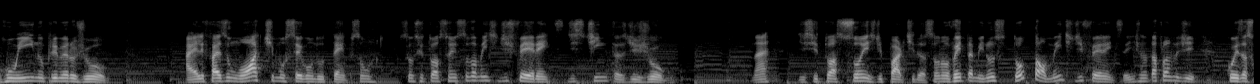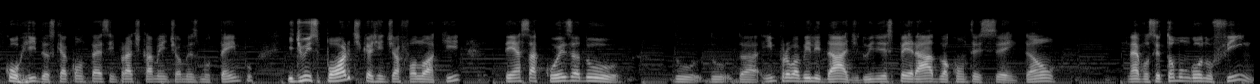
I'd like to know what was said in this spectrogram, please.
ruim no primeiro jogo. Aí ele faz um ótimo segundo tempo. São, são situações totalmente diferentes, distintas de jogo, né? De situações de partida. São 90 minutos totalmente diferentes. A gente não tá falando de coisas corridas que acontecem praticamente ao mesmo tempo. E de um esporte, que a gente já falou aqui, tem essa coisa do, do, do- da improbabilidade, do inesperado acontecer. Então, né, você toma um gol no fim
